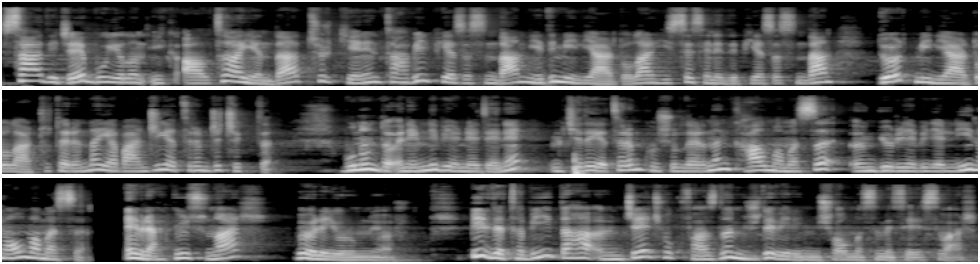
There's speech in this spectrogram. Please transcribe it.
Sadece bu yılın ilk 6 ayında Türkiye'nin tahvil piyasasından 7 milyar dolar hisse senedi piyasasından 4 milyar dolar tutarında yabancı yatırımcı çıktı. Bunun da önemli bir nedeni ülkede yatırım koşullarının kalmaması, öngörülebilirliğin olmaması. Emrah Gülsunar böyle yorumluyor. Bir de tabii daha önce çok fazla müjde verilmiş olması meselesi var.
